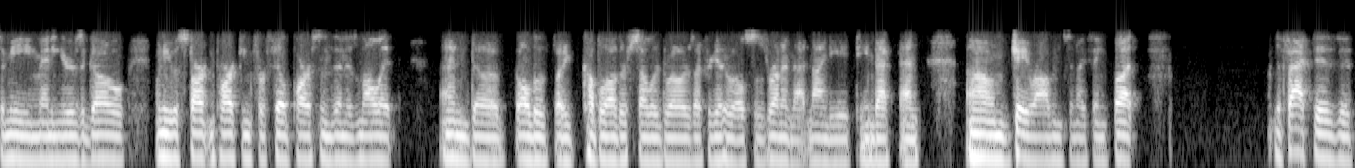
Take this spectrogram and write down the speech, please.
to me many years ago when he was starting parking for Phil Parsons and his mullet and uh, all the like a couple other cellar dwellers. I forget who else was running that '98 team back then. Um, Jay Robinson, I think. But the fact is, it's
